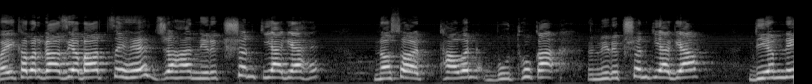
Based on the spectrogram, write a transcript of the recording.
वही खबर गाजियाबाद से है, जहाँ निरीक्षण किया गया है। नौ बूथों का निरीक्षण किया गया। डीएम ने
